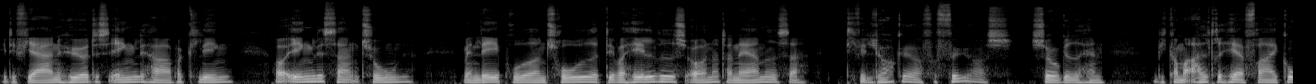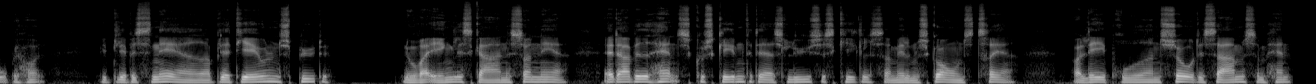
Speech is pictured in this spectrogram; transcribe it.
I det fjerne hørtes engleharper klinge og englesang tone, men lægbruderen troede, at det var helvedes ånder, der nærmede sig. De vil lokke og forføre os, sukkede han. Vi kommer aldrig herfra i god behold. Vi bliver besnæret og bliver djævelens bytte. Nu var engleskarne så nær, at Abed Hans kunne skimte deres lyse skikkelser mellem skovens træer, og lægebroderen så det samme som han,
